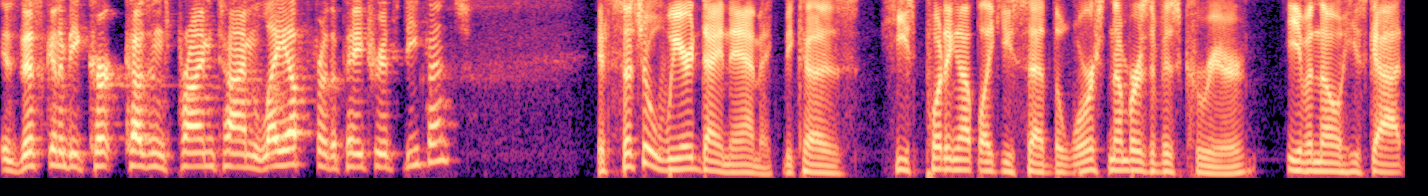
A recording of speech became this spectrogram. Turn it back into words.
is this going to be Kirk Cousins' prime time layup for the Patriots defense? It's such a weird dynamic because he's putting up, like you said, the worst numbers of his career, even though he's got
